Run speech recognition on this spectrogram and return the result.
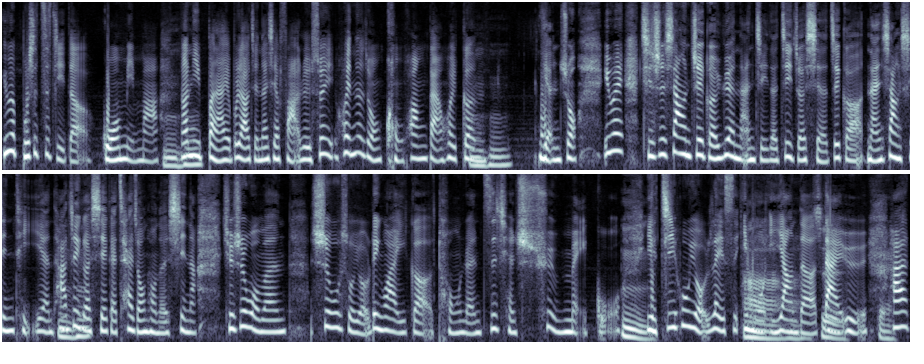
因为不是自己的国民嘛，嗯、然后你本来也不了解那些法律，所以会那种恐慌感会更严重。因为其实像这个越南籍的记者写的这个南向新体验，他这个写给蔡总统的信啊，其实我们事务所有另外一个同仁之前去美国，嗯，也几乎有类似一模一样的待遇，啊、他。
